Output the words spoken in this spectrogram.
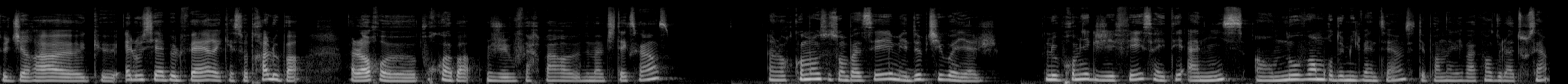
se dira euh, que elle aussi elle peut le faire et qu'elle sautera le pas. Alors euh, pourquoi pas? Je vais vous faire part euh, de ma petite expérience. Alors comment se sont passés mes deux petits voyages? Le premier que j'ai fait, ça a été à Nice en novembre 2021, c'était pendant les vacances de la Toussaint.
